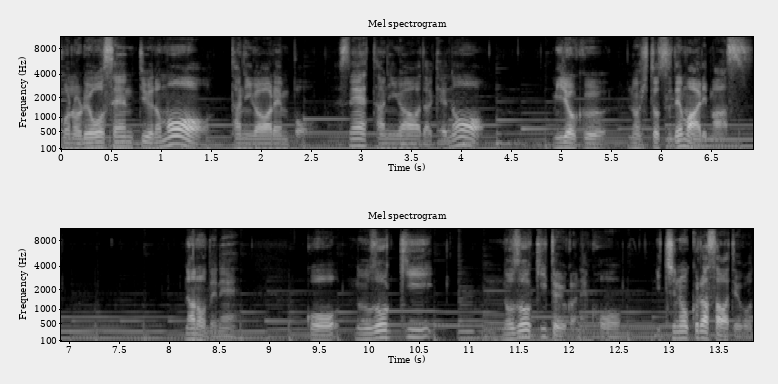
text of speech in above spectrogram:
この稜線っていうのも、谷川連峰ですね。谷川岳の魅力の一つでもあります。なのでね、こう、覗き、覗きというかね、こう、一ノ倉沢という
